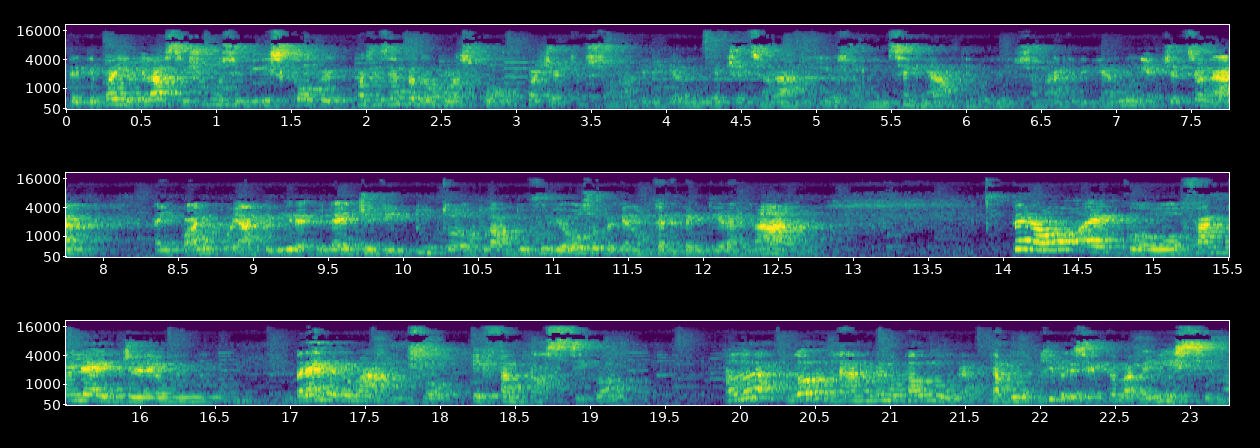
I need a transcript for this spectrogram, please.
Perché poi i classici uno si li riscopre quasi sempre dopo la scuola, poi certo ci sono anche degli alunni eccezionali, io sono insegnante, quindi ci sono anche degli alunni eccezionali ai quali puoi anche dire leggiti tutto l'Orlando Furioso perché non te ne pentirai mai. Però ecco, fargli leggere un breve romanzo e fantastico, allora loro hanno meno paura. Tabucchi per esempio va benissimo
